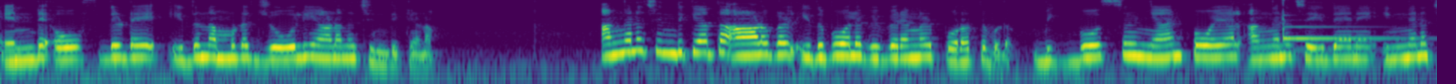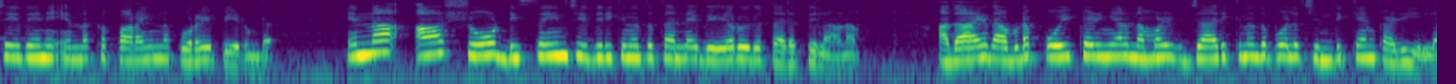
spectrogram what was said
എന്റെ ഓഫ് ദി ഡേ ഇത് നമ്മുടെ ജോലിയാണെന്ന് ചിന്തിക്കണം. അങ്ങനെ ചിന്തിക്കാത്ത ആളുകൾ ഇതുപോലെ വിവരങ്ങൾ പുറത്തുവിടും. ബിഗ് ബോസിൽ ഞാൻ പോയാൽ അങ്ങനെ ചെയ്തേനെ ഇങ്ങനെ ചെയ്തേനെ എന്നൊക്കെ പറയുന്ന കുറേ പേരുണ്ട്. എന്നാൽ ആ ഷോ ഡിസൈൻ ചെയ്തിരിക്കുന്നത് തന്നെ വേറൊരു തരത്തിലാണ്. അതായത് അവിടെ പോയി കഴിഞ്ഞാൽ നമ്മൾ വിചാരിക്കുന്നത് പോലെ ചിന്തിക്കാൻ കഴിയില്ല.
